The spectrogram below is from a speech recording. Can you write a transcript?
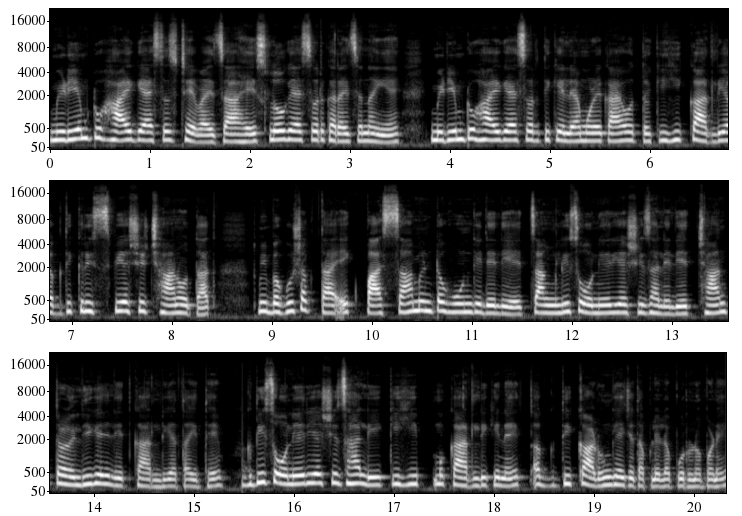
मीडियम टू हाय गॅसच ठेवायचा आहे. स्लो गॅसवर करायचं नाही आहे मीडियम टू हाय गॅसवरती केल्यामुळे काय होतं की ही कारली अगदी क्रिस्पी अशी छान होतात. तुम्ही बघू शकता एक पाच सहा मिनटं होऊन गेलेली आहेत. चांगली सोनेरी अशी झालेली आहेत. छान तळली गेलेली आहेत कारली आता इथे. अगदी सोनेरी अशी झाली की ही कारली की नाही अगदी काढून घ्यायच्यात आपल्याला पूर्णपणे.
